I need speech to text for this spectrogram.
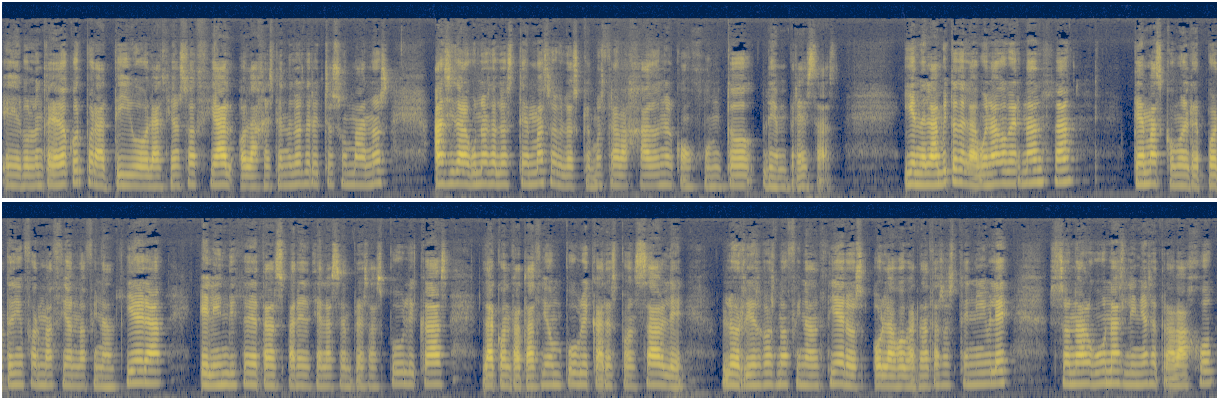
el voluntariado corporativo, la acción social o la gestión de los derechos humanos han sido algunos de los temas sobre los que hemos trabajado en el conjunto de empresas. Y en el ámbito de la buena gobernanza, temas como el reporte de información no financiera, el índice de transparencia en las empresas públicas, la contratación pública responsable, los riesgos no financieros o la gobernanza sostenible son algunas líneas de trabajo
